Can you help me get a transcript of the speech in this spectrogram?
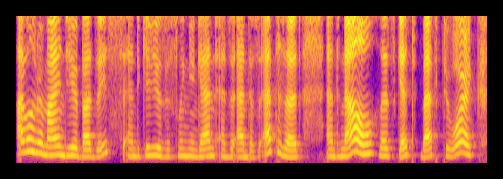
I will remind you about this and give you this link again at the end of the episode. And now let's get back to work.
